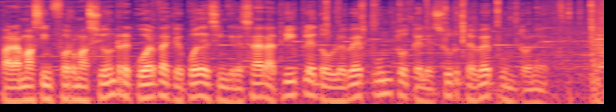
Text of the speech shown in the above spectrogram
Para más información recuerda que puedes ingresar a www.telesurtv.net.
